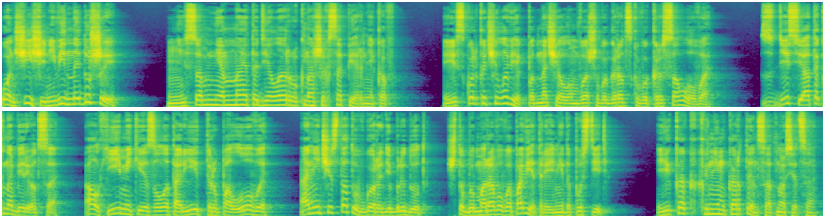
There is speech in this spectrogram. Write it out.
Он чище невинной души». «Несомненно, это дело рук наших соперников. И сколько человек под началом вашего городского крысолова?» «С десяток наберется. Алхимики, золотари, труполовы. Они чистоту в городе блюдут, чтобы морового поветрия не допустить». «И как к ним картенцы относятся?»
